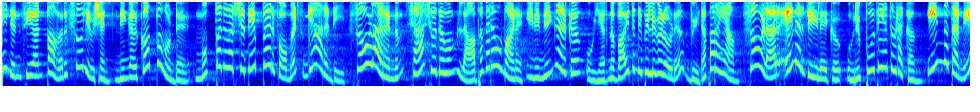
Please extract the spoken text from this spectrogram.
agency and power solution നിങ്ങൾക്കൊപ്പമുണ്ട്. മുപ്പത് വർഷത്തെ പെർഫോമൻസ് ഗ്യാരണ്ടി സോളാർ എന്നും ശാശ്വതവും ലാഭകരവുമാണ്. ഇനി നിങ്ങൾക്ക് ഉയർന്ന വൈദ്യുതി ബില്ലുകളോട് വിട പറയാം. സോളാർ എനർജിയിലേക്ക് ഒരു പുതിയ തുടക്കം. ഇന്ന് തന്നെ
